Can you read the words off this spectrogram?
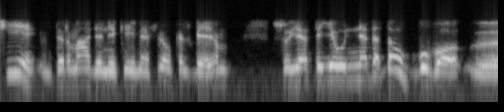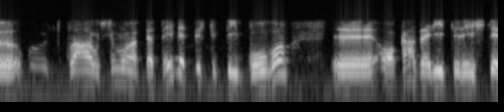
šį pirmadienį, kai mes vėl kalbėjom su ją, tai jau nebedaug buvo uh, klausimų apie tai, bet vis tik tai buvo. Uh, o ką daryti, reiškia,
